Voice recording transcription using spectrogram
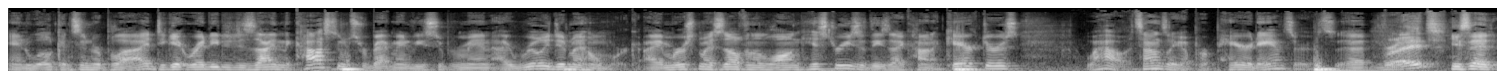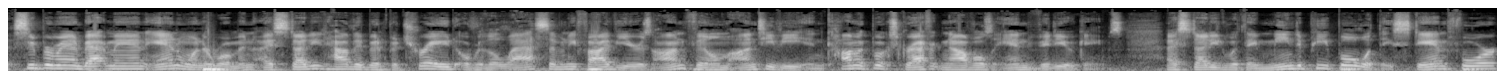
And Wilkinson replied, To get ready to design the costumes for Batman v Superman, I really did my homework. I immersed myself in the long histories of these iconic characters. Wow, it sounds like a prepared answer. Uh, Right? he said, Superman, Batman, and Wonder Woman. I studied how they've been portrayed over the last 75 years on film, on TV, in comic books, graphic novels, and video games. I studied what they mean to people, what they stand for,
